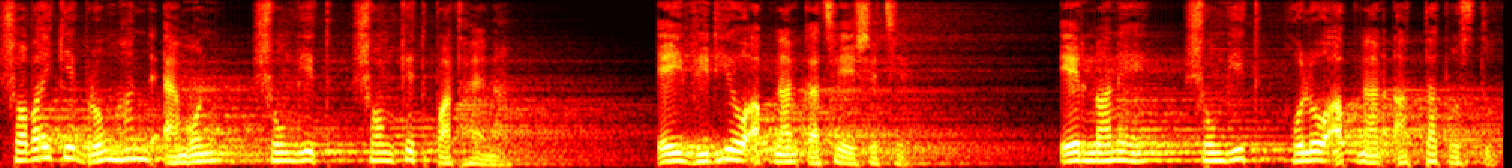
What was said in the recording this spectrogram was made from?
সবাইকে ব্রহ্মাণ্ড এমন সংগীত সংকেত পাঠায় না। এই ভিডিও আপনার কাছে এসেছে। এর মানে সংগীত হলো আপনার আত্মা প্রস্তুত।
